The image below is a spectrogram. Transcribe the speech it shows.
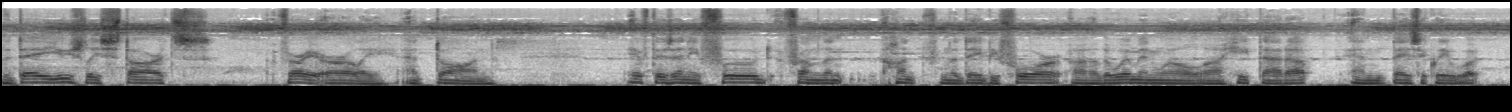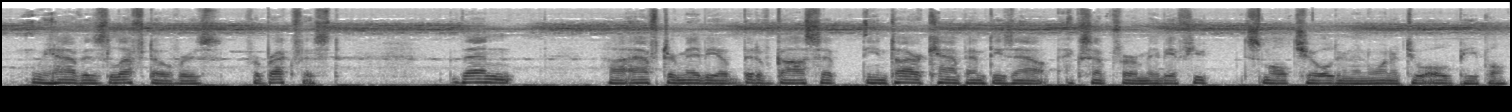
The day usually starts very early at dawn. If there's any food from the hunt from the day before, uh, the women will uh, heat that up, and basically what we have is leftovers for breakfast. Then, uh, after maybe a bit of gossip, the entire camp empties out except for maybe a few small children and one or two old people.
